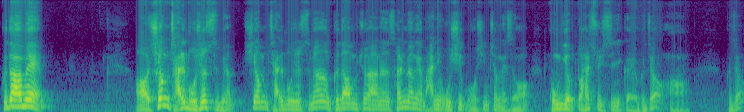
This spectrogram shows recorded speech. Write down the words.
그 다음에 어, 시험 잘 보셨으면 시험 잘 보셨으면 그 다음 주에 하는 설명회 많이 오시고 신청해서 공기업도 할 수 있으니까요. 그죠? 어, 그죠?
